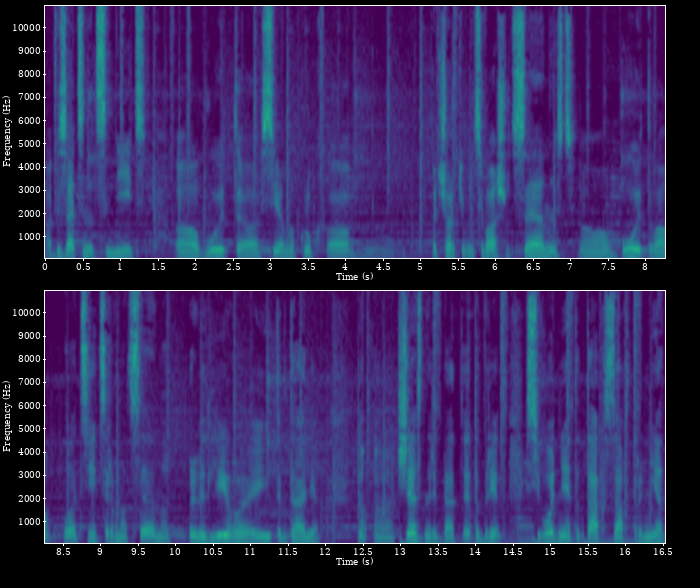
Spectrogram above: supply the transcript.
обязательно ценить, а, будет а, всем вокруг подчеркивать вашу ценность, будет вам платить равноценно, справедливо и так далее – но, э, честно, ребята, это бред. Сегодня это так, завтра нет,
